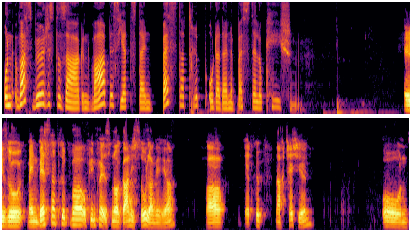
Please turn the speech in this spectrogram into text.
Und was würdest du sagen, war bis jetzt dein bester Trip oder deine beste Location? Also, mein bester Trip war auf jeden Fall, ist noch gar nicht so lange her, war der Trip nach Tschechien. Und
